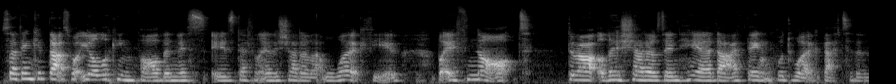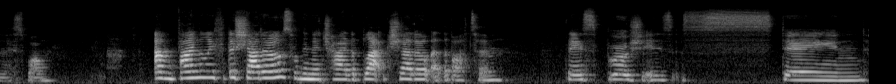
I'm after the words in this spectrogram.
So I think if that's what you're looking for, then this is definitely the shadow that will work for you. But if not, there are other shadows in here that I think would work better than this one. And finally for the shadows, we're going to try the black shadow at the bottom. This brush is stained.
